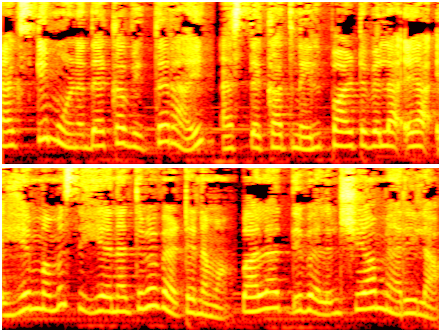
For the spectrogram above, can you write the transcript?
මැක්ස්ගේ මුණ දැක්ක විතරයි ඇස් දෙකත් නිල් පාට වෙලා එයා එහෙම්මම සිහිය නැතිව වැටෙනවා. බලද්දි වැලෙන්ෂියා මැරිලා.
